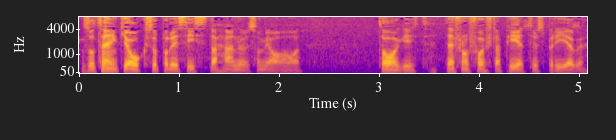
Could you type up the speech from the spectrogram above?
Och så tänker jag också på det sista här nu som jag har tagit. Det är från första Petrusbrevet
